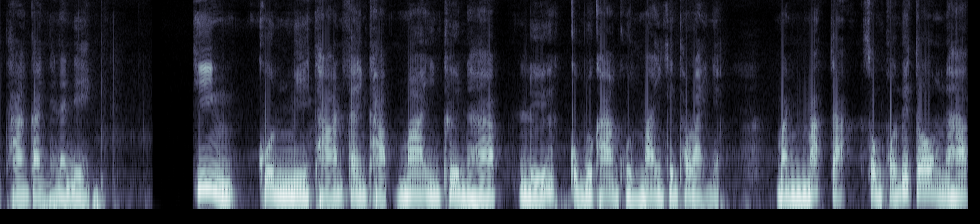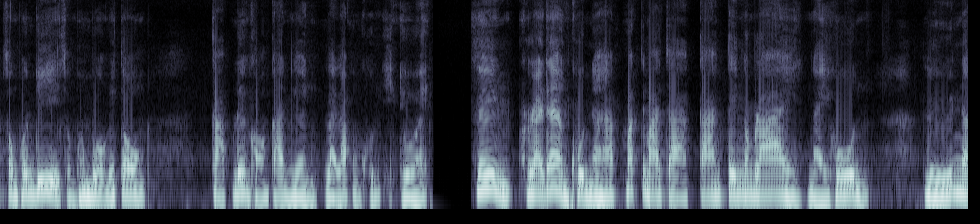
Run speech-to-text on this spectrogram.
ๆ ทางการเงินนั่นเอง ยิ่งคุณมีฐานแฟนคลับมากยิ่งขึ้นนะครับ หรือกลุ่มลูกค้าของคุณมากยิ่งขึ้นเท่าไหร่เนี่ย มันมักจะส่งผลโดยตรงนะครับ ส่งผลดีส่งผลบวกโดยตรง กับเรื่องของการเงินรายรับของคุณอีกด้วย ซึ่งรายได้ของคุณนะครับ มักจะมาจากการเก็งกำไรในหุ้น หรือใน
